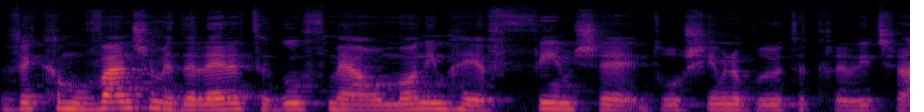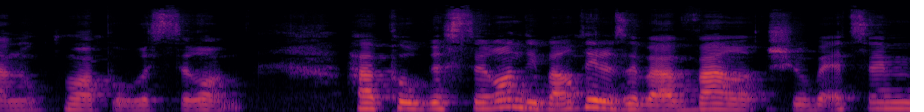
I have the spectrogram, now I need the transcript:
וכמובן שמדלל את הגוף מההורמונים היפים שדרושים לבריאות הכללית שלנו כמו הפרוגסטרון. הפרוגסטרון דיברתי על זה בעבר שהוא בעצם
